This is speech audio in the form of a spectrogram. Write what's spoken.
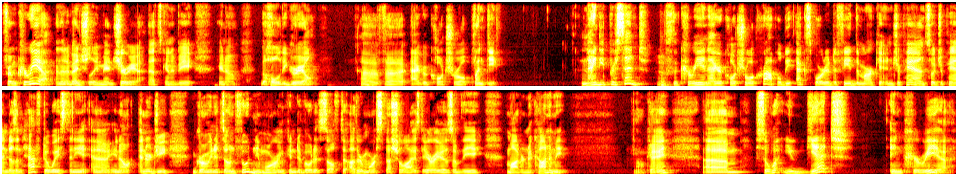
from Korea, and then eventually Manchuria. That's going to be you know the holy grail of uh, agricultural plenty. 90% of the Korean agricultural crop will be exported to feed the market in Japan, so Japan doesn't have to waste any uh, you know, energy growing its own food anymore and can devote itself to other more specialized areas of the modern economy. Okay? Um, so, what you get in Korea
